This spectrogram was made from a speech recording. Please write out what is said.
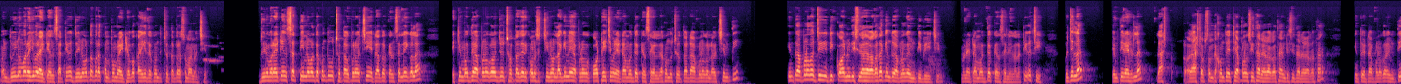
ମାନେ ଦୁଇ ନମ୍ବର ହେଇଯିବ ରାଇଟ୍ ଆନ୍ସର୍ ଠିକ୍ ଅଛି ଦୁଇ ନମ୍ବର ତ ପୁରା କନଫର୍ମ ରାଇଟ୍ ହେବ କାହିଁକି ଦେଖନ୍ତୁ ଛତା ପୁରା ସମାନ ଅଛି ଦୁଇ ନମ୍ବର ରାଇଟ୍ ଆନ୍ସର୍ ତିନି ନମ୍ବର ଦେଖନ୍ତୁ ଛତା ଉପରେ ଅଛି ଏଇଟା ତ କ୍ୟାନସଲ୍ ହେଇଗଲା এটি মধ্যে আপনার যে ছতা জায়গায় কোণী চিহ্ন লাগি না আপনার কট হয়েছে মানে এটা মধ্যে ক্যান্সেল হল দেখুন ছতাটা আপনার লাগছে এমতি কিন্তু আপনার যে এটি এমনি সিধা হওয়ার কথা কিন্তু আপনার এমতি বি হয়েছে মানে এটা মধ্যে ক্যান্সেল হয়ে গেল ঠিক আছে বুঝলা এমতি রাইট হল লাস্ট লাস্ট অপশন দেখুন এটি আপনার সিধা রহবা কথা এমতি সিধা রহবা কথা কিন্তু এটা আপনার এমতি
